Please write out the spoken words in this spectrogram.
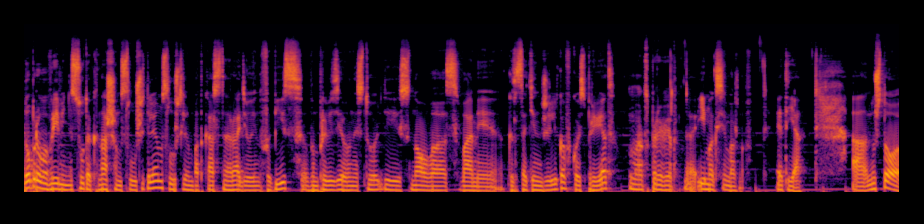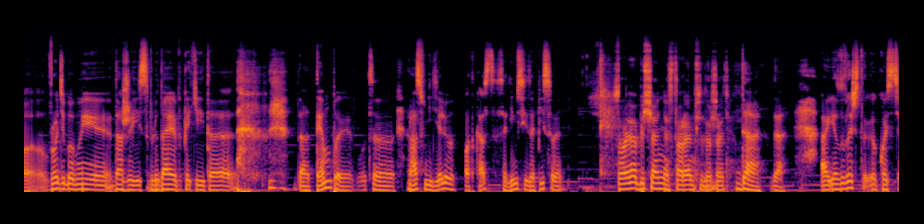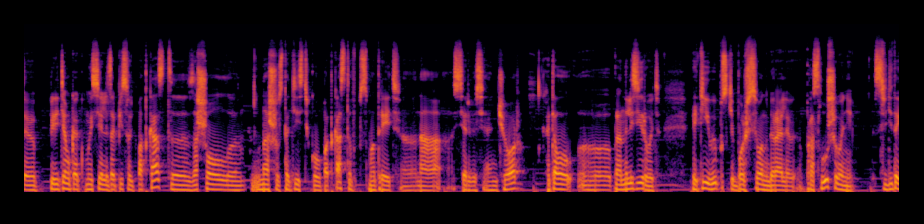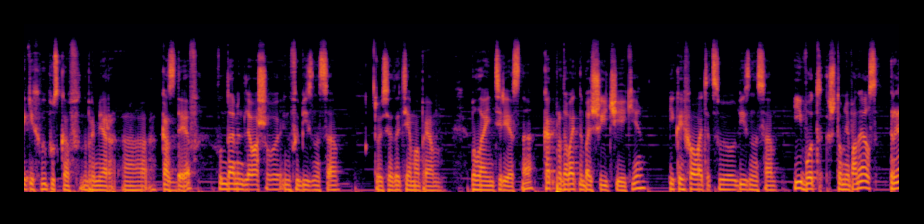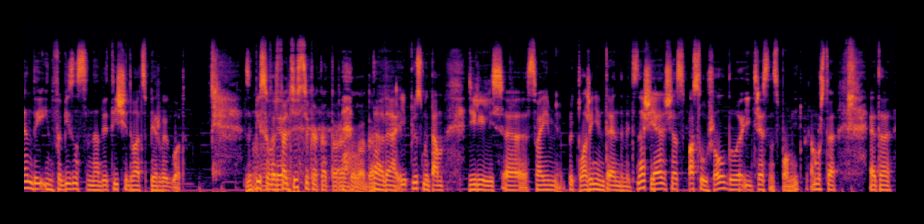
Доброго времени суток нашим слушателям, слушателям подкаста «Радио Инфобиз». В импровизированной студии снова с вами Константин Жиликов. Кость, привет. Макс, привет. И Максим Важнов. Это я. А, ну что, вроде бы мы даже и соблюдаем какие-то темпы. Вот э, раз в неделю подкаст садимся и записываем. Свои обещания стараемся держать. Да, да. А я, знаешь, Костя, перед тем, как мы сели записывать подкаст, э, зашел э, в нашу статистику подкастов посмотреть э, на сервисе Anchor. Хотел э, проанализировать, какие выпуски больше всего набирали прослушиваний. Среди таких выпусков, например, CastDev, фундамент для вашего инфобизнеса. То есть эта тема прям была интересна. Как продавать на большие чеки и кайфовать от своего бизнеса. И вот, что мне понравилось, тренды инфобизнеса на 2021 год. Записывали... Это статистика, которая была, да? Да, да. И плюс мы там делились э, своими предположениями, трендами. Ты знаешь, я сейчас послушал, было интересно вспомнить, потому что это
